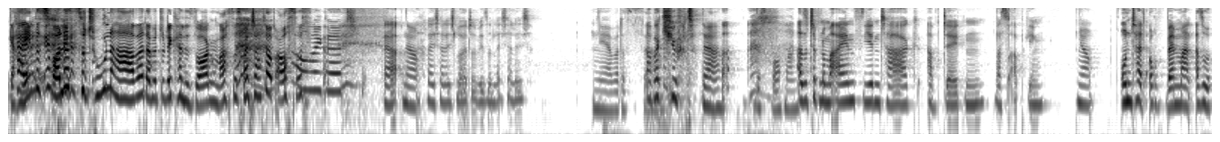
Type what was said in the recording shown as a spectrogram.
Geheimnisvolles zu tun habe, damit du dir keine Sorgen machst, dass mein Standort aus oh ist. Oh mein Gott. Ja, ja. lächerlich, Leute, wir sind lächerlich. Ja, aber das ist ja. Aber cute. Ja, das braucht man. Also Tipp Nummer eins, jeden Tag updaten, was so abging. Ja. Und halt auch, wenn man, also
